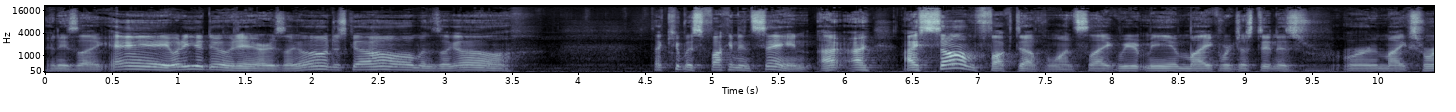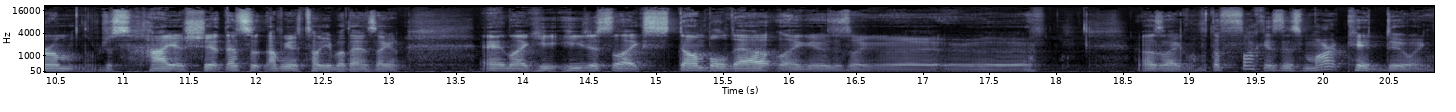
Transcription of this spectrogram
and he's like, "Hey, what are you doing here?" He's like, "Oh, just got home." And he's like, "Oh." That kid was fucking insane. I, I, I saw him fucked up once. Like we, me and Mike were just in his, were in Mike's room, just high as shit. That's I'm gonna tell you about that in a second. And like he, he just like stumbled out, like he was just like. Uh, uh. I was like, what the fuck is this Mark kid doing?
